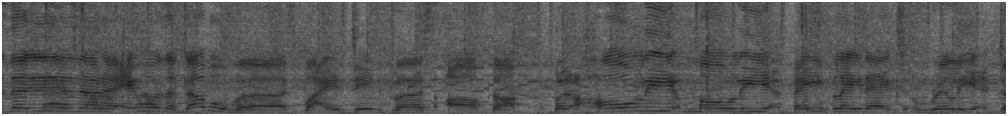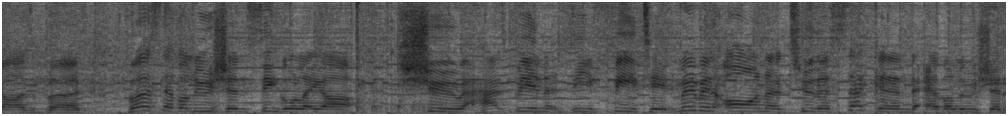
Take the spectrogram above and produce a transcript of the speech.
The, no, no, no, it was a double burst, but it did burst after. But holy moly, Beyblade X really does burst. First evolution single layer Shu has been defeated. Moving on to the second evolution,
